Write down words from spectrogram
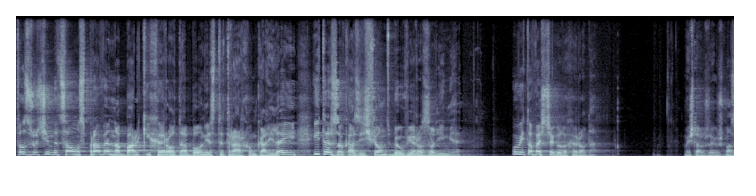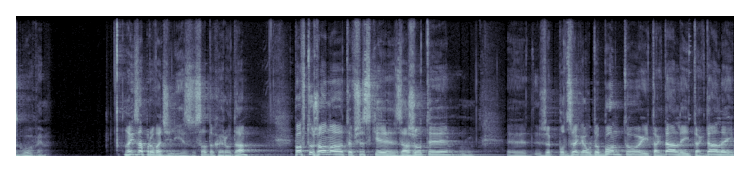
To zrzucimy całą sprawę na barki Heroda, bo on jest tetrarchą Galilei i też z okazji świąt był w Jerozolimie. Mówi to weźcie go do Heroda. Myślał, że już ma z głowy. No i zaprowadzili Jezusa do Heroda. Powtórzono te wszystkie zarzuty, y, że podżegał do buntu i tak dalej, i tak dalej.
